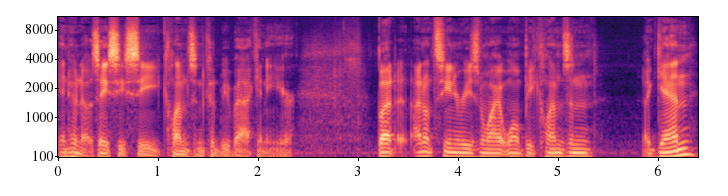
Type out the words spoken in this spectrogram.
and who knows? ACC, Clemson could be back in a year. But I don't see any reason why it won't be Clemson again,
